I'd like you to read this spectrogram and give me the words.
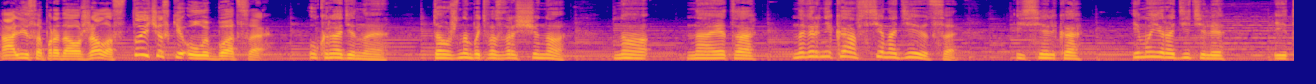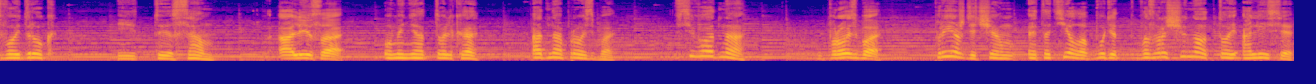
Алиса продолжала стойчески улыбаться. «Украденное должно быть возвращено, но на это наверняка все надеются. И Селька, и мои родители, и твой друг, и ты сам». «Алиса...» «У меня только одна просьба. Всего одна». «Просьба?» Прежде чем это тело будет возвращено той Алисе,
